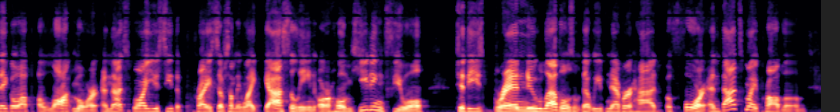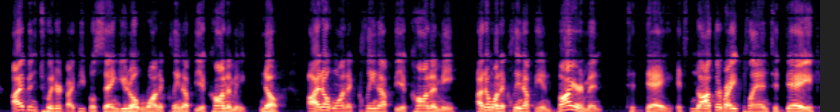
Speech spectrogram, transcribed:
they go up a lot more, and that's why you see the price of something like gasoline or home heating fuel to these brand new levels that we've never had before. And that's my problem. I've been twittered by people saying you don't want to clean up the economy. No, I don't want to clean up the economy. I don't want to clean up the environment today. It's not the right plan today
